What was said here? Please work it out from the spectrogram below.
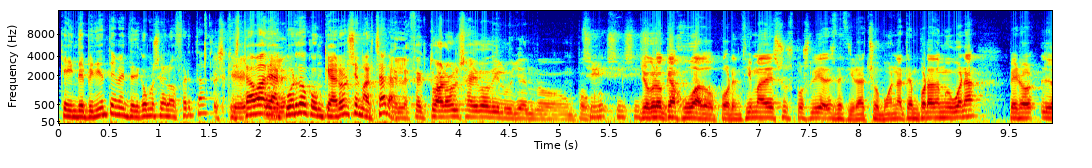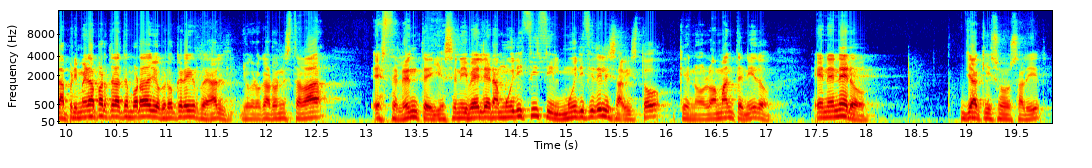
que independientemente de cómo sea la oferta, Es que estaba de el- acuerdo con que Aarón se marchara. El efecto Aarón se ha ido diluyendo un poco. Sí, sí, sí. Yo creo que ha jugado por encima de sus posibilidades, es decir, ha hecho buena temporada, muy buena, pero la primera parte de la temporada yo creo que era irreal. Yo creo que Aaron estaba excelente y ese nivel era muy difícil, muy difícil y se ha visto que no lo ha mantenido. En enero ya quiso salir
